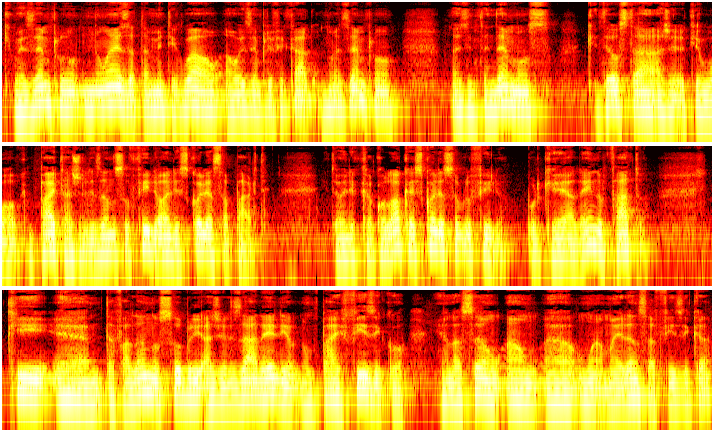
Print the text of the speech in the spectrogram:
que o exemplo não é exatamente igual ao exemplificado. No exemplo, nós entendemos que Deus está, que o, que o pai está agilizando o seu filho, olha, escolha essa parte. Então ele coloca a escolha sobre o filho, porque além do fato que está é, falando sobre agilizar ele, um pai físico, em relação a, um, a uma, uma, herança física.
